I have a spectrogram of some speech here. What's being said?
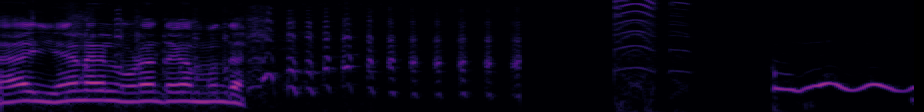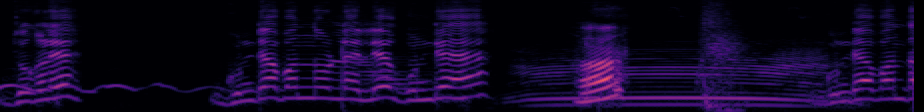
ಏ ಏನಾಗಲ್ಲ ನೋಡಂತ ಮುಂದೆ. ಜೊಗಳೆ ಗುಂಡ್ಯಾ ಬಂದ್ ನೋಡ್ಲ ಇಲ್ಲಿ? ಗುಂಡ್ಯಾ? ಹಾ? ಗುಂಡ್ಯಾ ಬಂದ?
